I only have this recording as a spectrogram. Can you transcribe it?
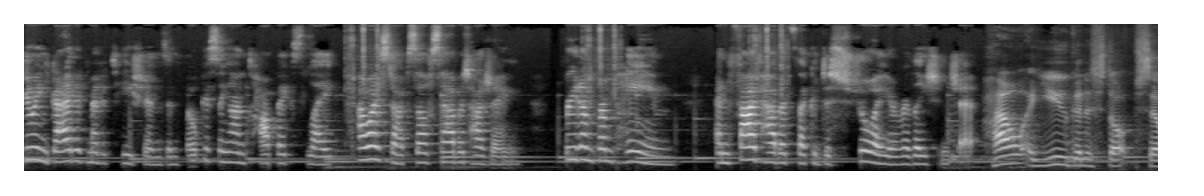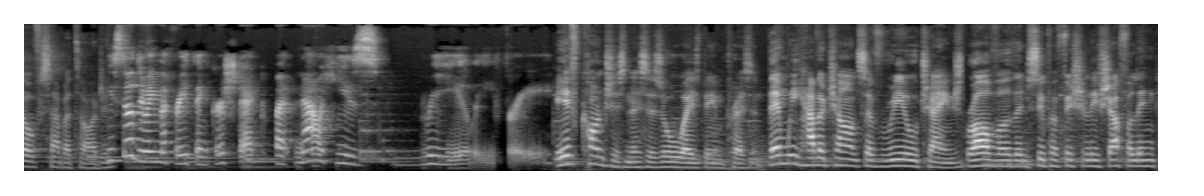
doing guided meditations and focusing on topics like how I stop self sabotaging, freedom from pain, and five habits that could destroy your relationship. How are you going to stop self sabotaging? He's still doing the free thinker shtick, but now he's really free. If consciousness has always been present, then we have a chance of real change rather than superficially shuffling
